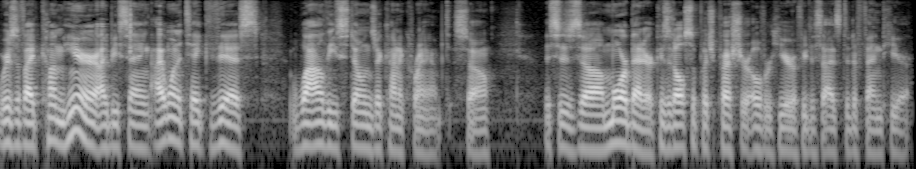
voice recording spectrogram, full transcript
Whereas if I'd come here, I'd be saying, I want to take this while these stones are kind of cramped. So this is uh, more better because it also puts pressure over here if he decides to defend here.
